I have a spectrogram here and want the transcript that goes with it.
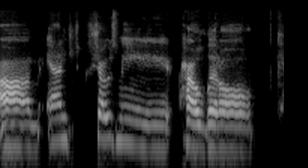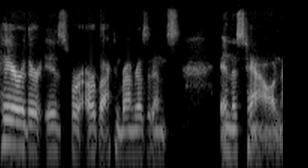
um, and shows me how little care there is for our Black and Brown residents in this town.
